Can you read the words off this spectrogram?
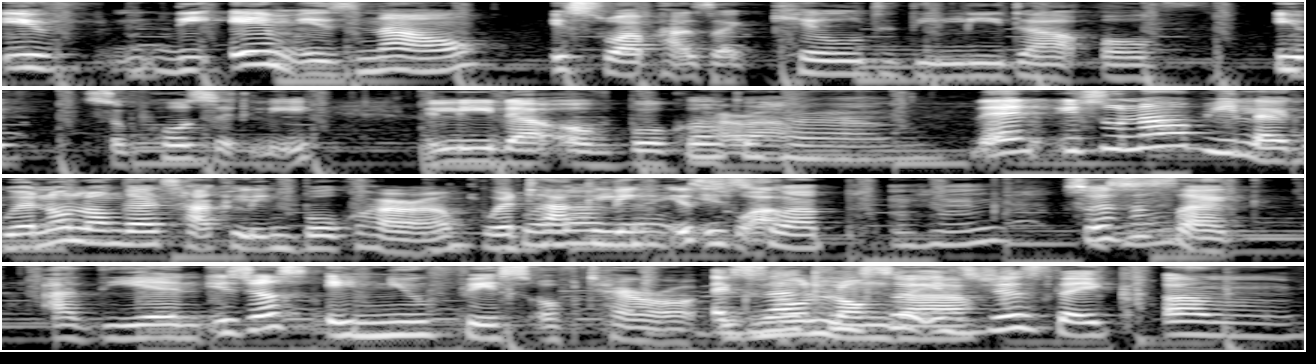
if the aim is now, ISWAP has like killed the leader of, if supposedly the leader of Boko, Boko Haram, Haram. then it will now be like we're no longer tackling Boko Haram, we're, tackling ISWAP. Mhm. So it's just like at the end, it's just a new face of terror. It's Exactly. no longer. So it's just like um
